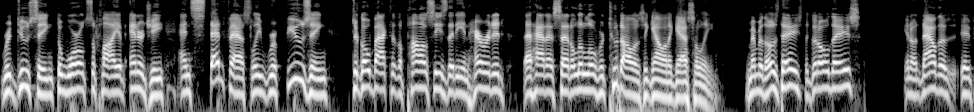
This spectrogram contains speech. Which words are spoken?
reducing the world supply of energy and steadfastly refusing to go back to the policies that he inherited that had us at a little over $2 a gallon of gasoline. Remember those days, the good old days? You know, now the if,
